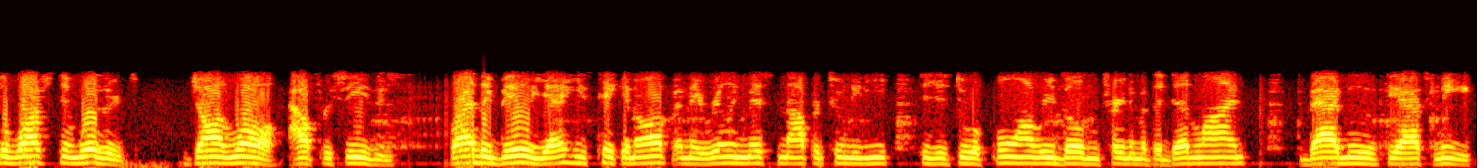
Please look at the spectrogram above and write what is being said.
The Washington Wizards. John Wall out for season. Bradley Beal, yeah, he's taken off, and they really missed an opportunity to just do a full-on rebuild and trade him at the deadline. Bad move, if you ask me.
